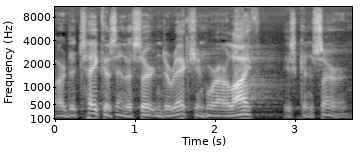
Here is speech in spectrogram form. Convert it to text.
or to take us in a certain direction where our life is concerned.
